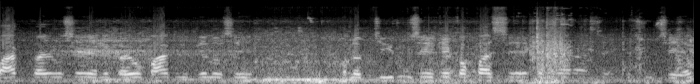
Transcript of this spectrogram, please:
પાક કયો છે અને કયો પાક લીધેલો છે. મતલબ જીરું છે કે કપાસ છે કે ચણા છે કે શું છે એમ.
